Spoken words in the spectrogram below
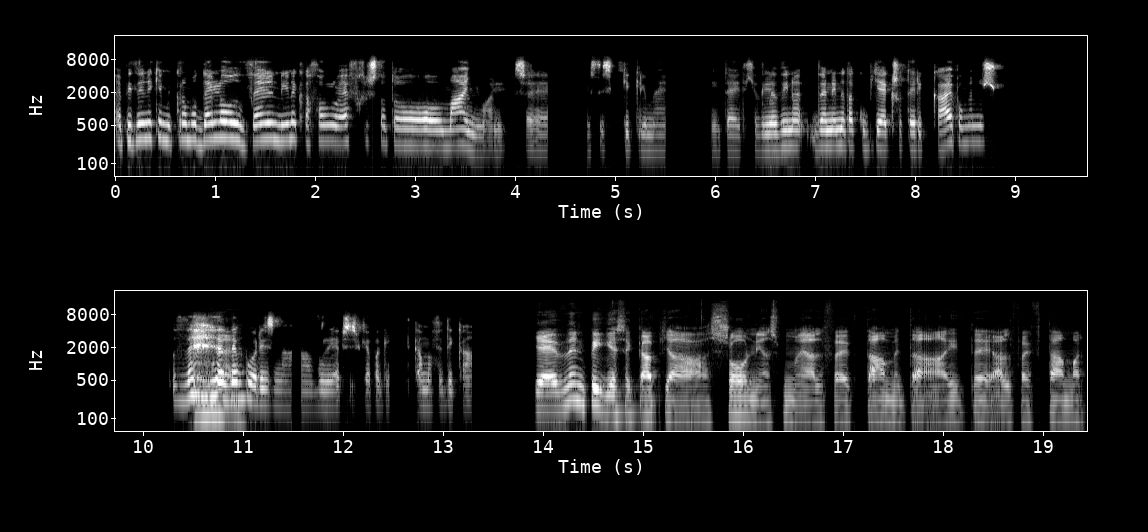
επειδή είναι και μικρό μοντέλο, δεν είναι καθόλου εύχριστο το manual σε, στη συγκεκριμένη τέτοια. Δηλαδή είναι- δεν είναι τα κουμπιά εξωτερικά, επομένως δεν, δεν Ναι. μπορείς να δουλέψεις πιο επαγγελματικά με αφεντικά. Και δεν πήγε σε κάποια Sony, ας πούμε, α7 μετά, είτε α7 Mark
